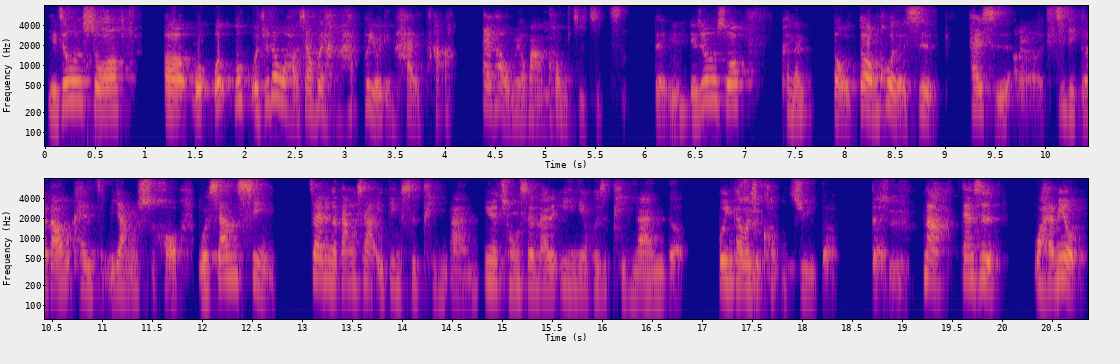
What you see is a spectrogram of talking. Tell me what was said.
也就是说，呃我我我我觉得我好像会很害会有点害怕，害怕我没有办法控制自己，对，也也就是说可能抖动或者是开始呃鸡皮疙瘩或开始怎么样的时候，我相信。在那个当下一定是平安，因为从神来的意念会是平安的，不应该会是恐惧的。对，是。那但是我还没有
